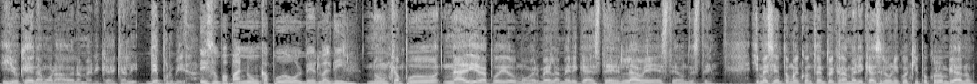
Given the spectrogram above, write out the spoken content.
y yo quedé enamorado del América de Cali de por vida. Y su papá nunca pudo volverlo al DIM. Nunca pudo, nadie ha podido moverme del América, esté en la B, esté donde esté. Y me siento muy contento de que el América es el único equipo colombiano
